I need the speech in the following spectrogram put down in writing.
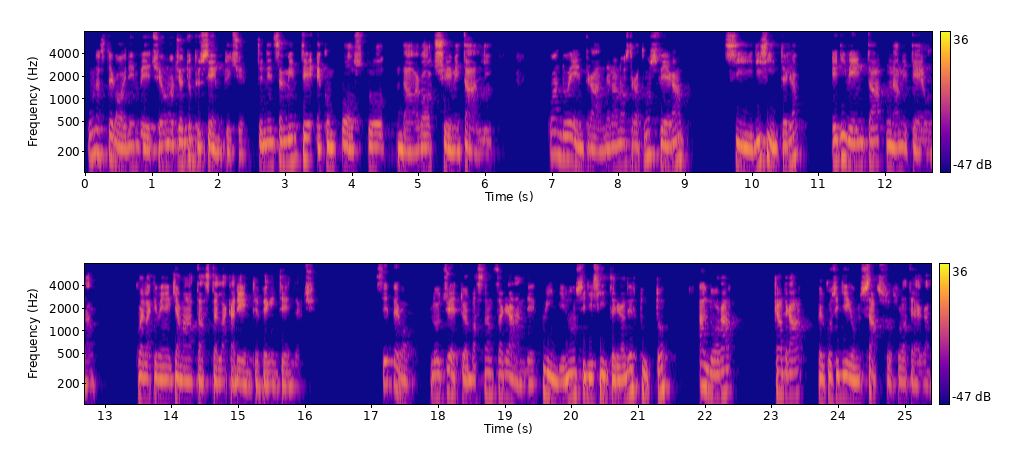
Un asteroide invece è un oggetto più semplice, tendenzialmente è composto da rocce e metalli. Quando entra nella nostra atmosfera si disintegra e diventa una meteora, quella che viene chiamata stella cadente per intenderci. Se però l'oggetto è abbastanza grande e quindi non si disintegra del tutto, allora cadrà per così dire un sasso sulla Terra,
